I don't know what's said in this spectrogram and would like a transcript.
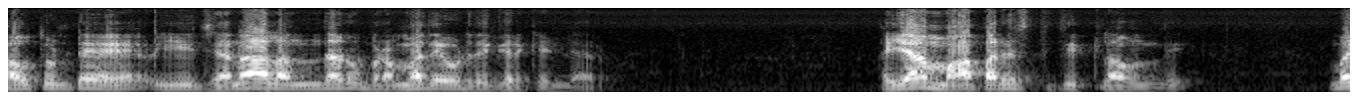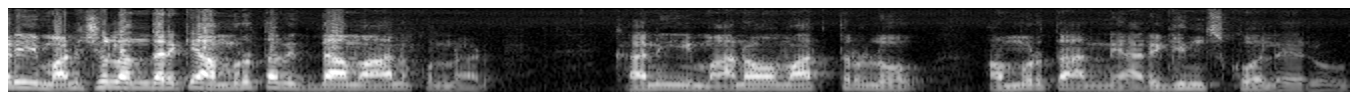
అవుతుంటే ఈ జనాలందరూ బ్రహ్మదేవుడి దగ్గరికి వెళ్ళారు. అయ్యా మా పరిస్థితి ఇట్లా ఉంది. మరి ఈ మనుషులందరికీ అమృతం ఇద్దామా అనుకున్నాడు. కానీ ఈ మానవ మాత్రులు అమృతాన్ని అరిగించుకోలేరు.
